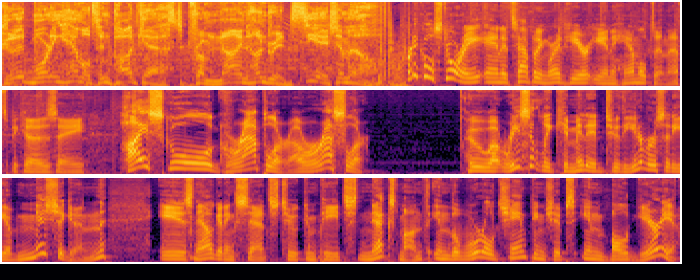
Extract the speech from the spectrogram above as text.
Good Morning Hamilton podcast from 900 CHML. Pretty cool story, and it's happening right here in Hamilton. That's because a high school grappler, a wrestler, who uh, recently committed to the University of Michigan, is now getting set to compete next month in the World Championships in Bulgaria.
